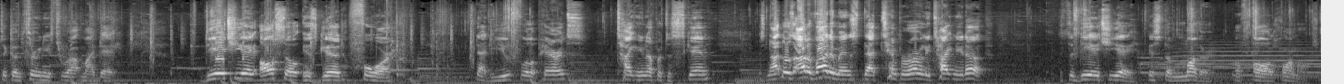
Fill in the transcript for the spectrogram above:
to continue throughout my day. DHEA also is good for that youthful appearance, tightening up of the skin. It's not those other vitamins that temporarily tighten it up. It's the DHEA. It's the mother of all hormones.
